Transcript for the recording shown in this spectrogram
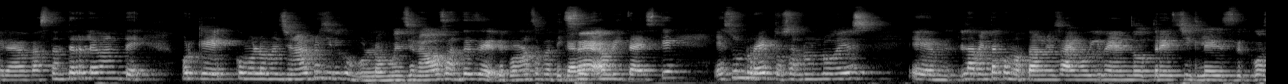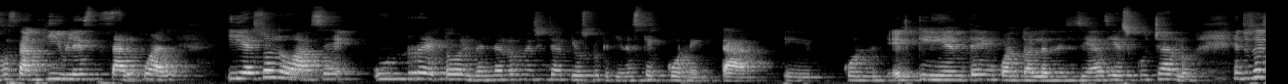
era bastante relevante porque, como lo mencionaba al principio, como lo mencionábamos antes de, de ponernos a platicar ahorita, es que es un reto, o sea, no, no es... Em, la venta como tal no es, voy y vendo tres chicles, cosas tangibles, tal cual. Y eso lo hace un reto el vender los medios interactivos porque tienes que conectar eh, con el cliente en cuanto a las necesidades y escucharlo. Entonces,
